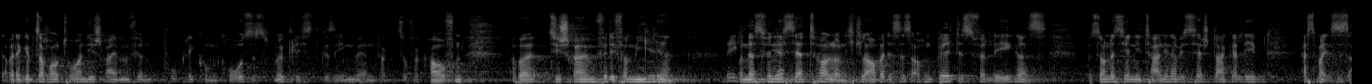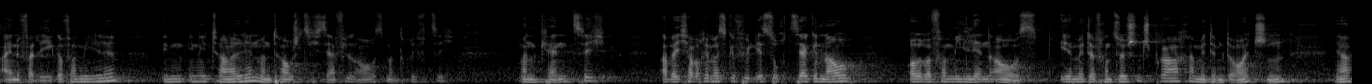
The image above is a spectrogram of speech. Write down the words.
Aber da gibt es auch Autoren, die schreiben für ein Publikum, großes, möglichst gesehen werden, zu verkaufen. Aber sie schreiben für die Familie. Richtig, und das finde ja. ich sehr toll. Und ich glaube, das ist auch ein Bild des Verlegers. Besonders hier in Italien habe ich sehr stark erlebt. Erstmal ist es eine Verlegerfamilie in, in Italien. Man tauscht sich sehr viel aus, man trifft sich, man kennt sich aber ich habe auch immer das Gefühl, ihr sucht sehr genau eure Familien aus. Ihr mit der französischen Sprache, mit dem Deutschen. Ja,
